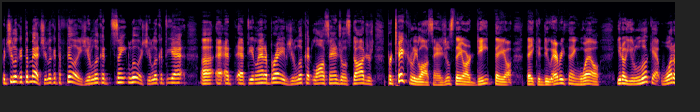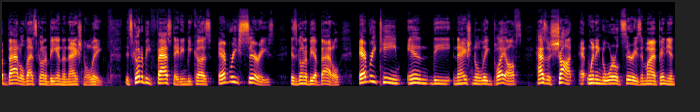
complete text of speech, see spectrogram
But you look at the Mets, you look at the Phillies, you look at St. Louis, you look at the uh, uh, at at the Atlanta Braves, you look at Los Angeles Dodgers, particularly Los Angeles. They are deep. They are they can do everything well. You know, you look at what a battle that's going to be in the National League. It's going to be fascinating because every series is going to be a battle. Every team in the National League playoffs has a shot at winning the World Series, in my opinion.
